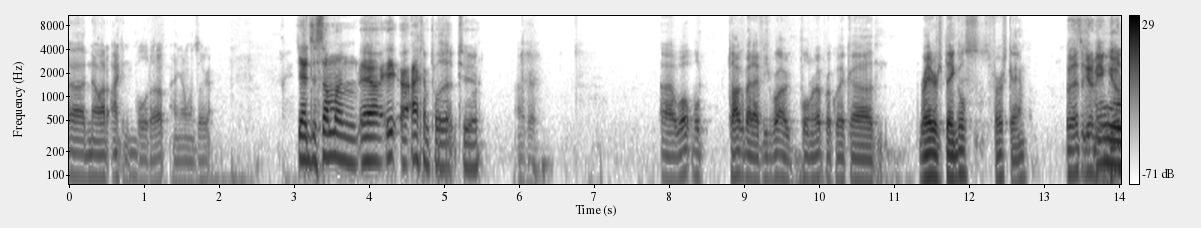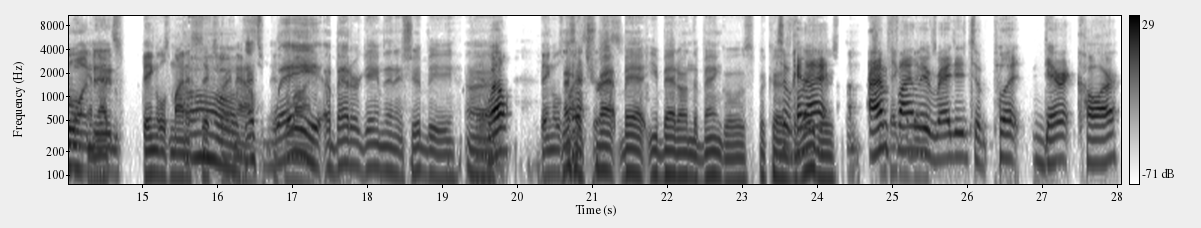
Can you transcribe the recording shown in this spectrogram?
Uh, no, I, I can pull it up. Hang on one second. Yeah, just someone. Yeah, it, I can pull it up too. Okay. Uh, well, we'll talk about it if you are pulling it up real quick. Uh, Raiders Bengals first game. Well, that's gonna be a good one, And dude. that's Bengals minus six right Oh, now. That's is the line. way a better game than it should be. Uh, Well, Bengals that's a minus trap six. bet. You bet on the Bengals because So the can I? Raiders. I'm, I'm finally ready to put Derek Carr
